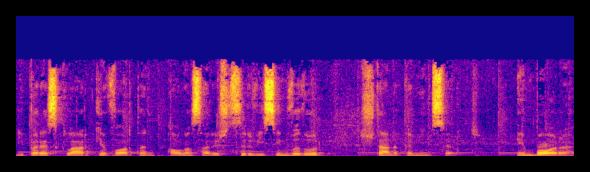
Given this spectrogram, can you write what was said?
e parece claro que a Vorten, ao lançar este serviço inovador, está no caminho certo. Embora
